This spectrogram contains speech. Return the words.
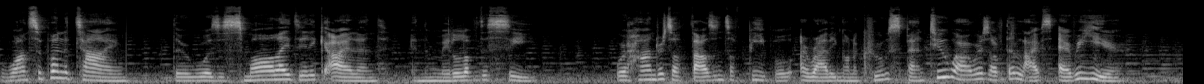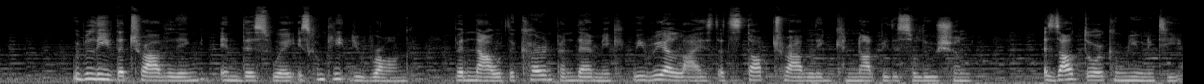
Once upon a time, there was a small idyllic island in the middle of the sea where hundreds of thousands of people arriving on a cruise spend two hours of their lives every year. We believe that traveling in this way is completely wrong, but now with the current pandemic, we realize that stop traveling cannot be the solution. As outdoor community,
